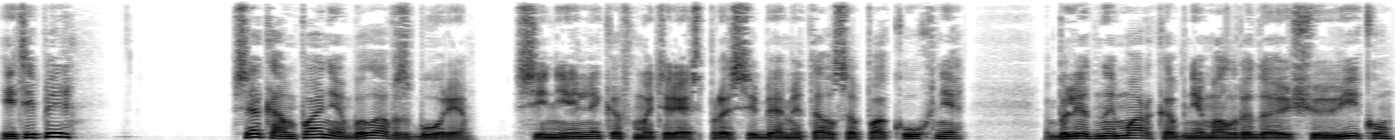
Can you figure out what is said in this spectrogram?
И теперь вся компания была в сборе. Синельников, матерясь про себя, метался по кухне, бледный Марк обнимал рыдающую Вику,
